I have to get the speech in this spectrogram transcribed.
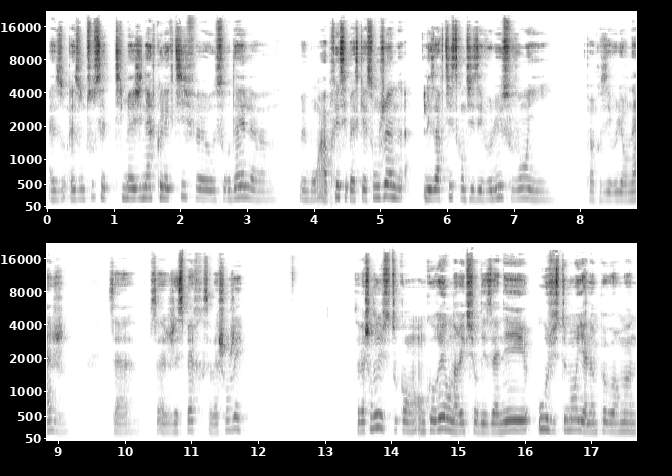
Elles ont elles ont tout cet imaginaire collectif autour d'elles. Mais bon, après c'est parce qu'elles sont jeunes. Les artistes quand ils évoluent, souvent ils, enfin quand ils évoluent en âge, ça, ça j'espère que ça va changer. Ça va changer, surtout qu'en Corée, on arrive sur des années où justement il y a l'empowerment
